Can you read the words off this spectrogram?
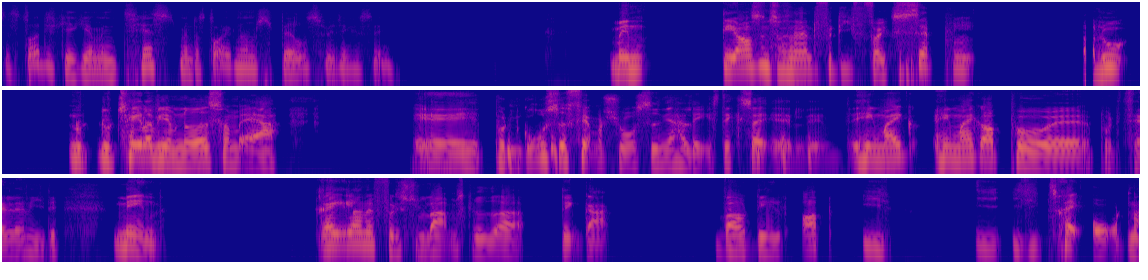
Der står, de skal igennem en test, men der står ikke noget om spells, vi det kan se. Men det er også interessant, fordi for eksempel, og nu, nu, nu taler vi om noget, som er øh, på den gode side 25 år siden, jeg har læst. Ikke? Så øh, hæng, mig ikke, hæng mig ikke op på, øh, på detaljerne i det. Men reglerne for de solamiske ridere dengang var jo delt op i, i, i de tre ordner.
